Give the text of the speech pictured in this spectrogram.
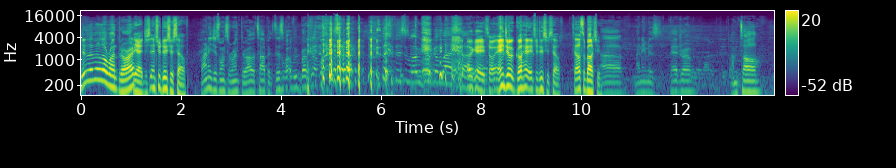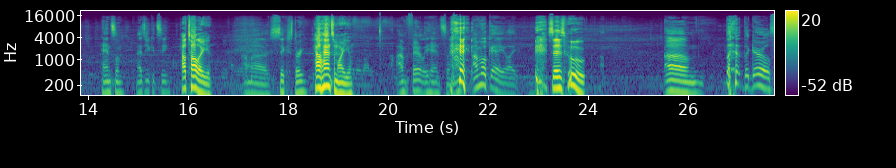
Just a little run through, all right? Yeah, just introduce yourself. Rony just wants to run through all the topics. This is why we broke up. this is why we broke up last time. Okay, so Angel, go ahead and introduce yourself. Tell us about you. Uh, my name is Pedro. I'm tall, handsome, as you can see. How tall are you? I'm uh six three. How handsome are you? I'm fairly handsome. I'm, I'm okay. Like Says who? um, the girls,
